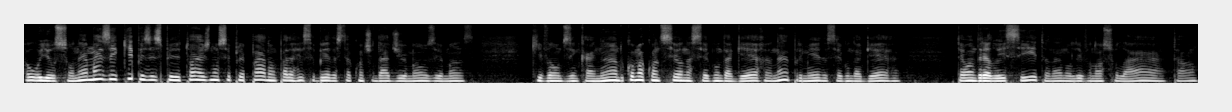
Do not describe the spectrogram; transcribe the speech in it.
o Wilson, né? Mas equipes espirituais não se preparam para receber esta quantidade de irmãos e irmãs que vão desencarnando, como aconteceu na Segunda Guerra, né? Primeira, Segunda Guerra. Até o André Luiz cita, né? No livro Nosso Lar, tal.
